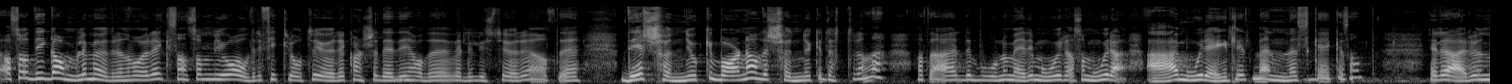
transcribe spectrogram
altså, de gamle mødrene våre sant, som jo aldri fikk lov til å gjøre kanskje det de hadde veldig lyst til å gjøre. Det, det, skjønner jo ikke barna, det skjønner jo ikke døtrene. At det, er, det bor noe mer i mor. Altså, mor er, er, mor egentlig et menneske? ikke sant? Eller er hun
